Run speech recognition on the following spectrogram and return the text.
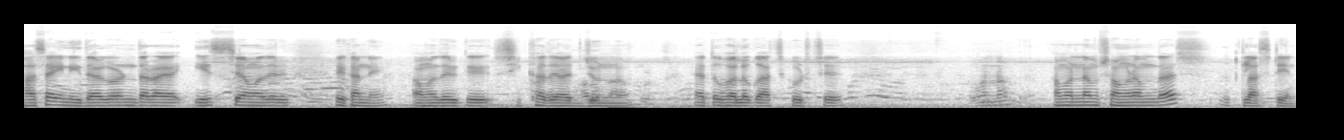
ভাষাই নেই। তার কারণ তারা এসছে আমাদের এখানে আমাদেরকে শিক্ষা দেওয়ার জন্য। এত ভালো কাজ করছে। আমার নাম সংগ্রাম দাস ক্লাস টেন।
